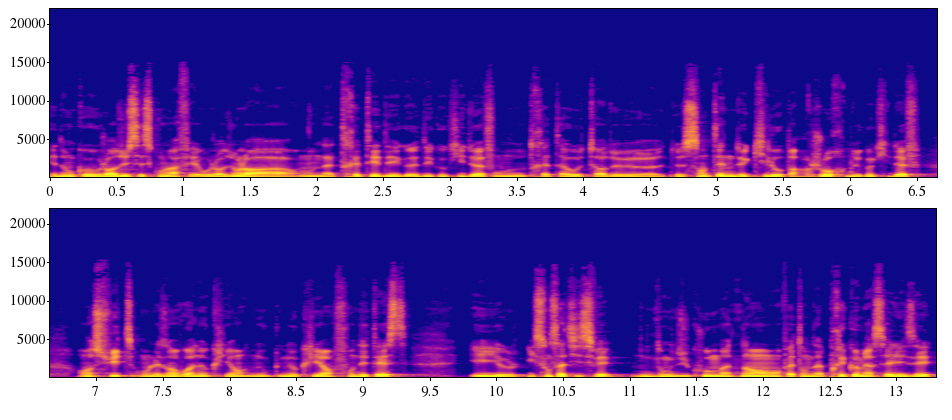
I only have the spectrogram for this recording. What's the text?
Et donc, aujourd'hui, c'est ce qu'on a fait. Aujourd'hui, on, a, traité des, coquilles d'œufs. On traite à hauteur de, centaines de kilos par jour de coquilles d'œufs. Ensuite, on les envoie à nos clients. Nos clients font des tests et euh, ils sont satisfaits. Donc, du coup, maintenant, en fait, on a pré-commercialisé.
